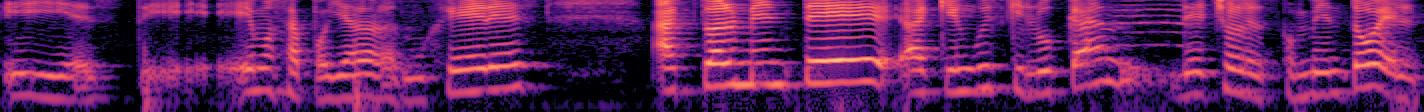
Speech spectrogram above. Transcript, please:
y este, hemos apoyado a las mujeres. Actualmente aquí en Whisky Lucan, de hecho les comento, el,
